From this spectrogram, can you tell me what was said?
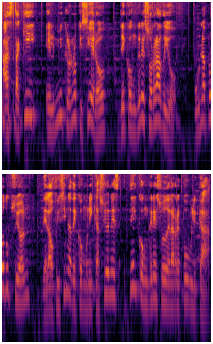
Hasta aquí el micro noticiero de Congreso Radio, una producción de la Oficina de Comunicaciones del Congreso de la República.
